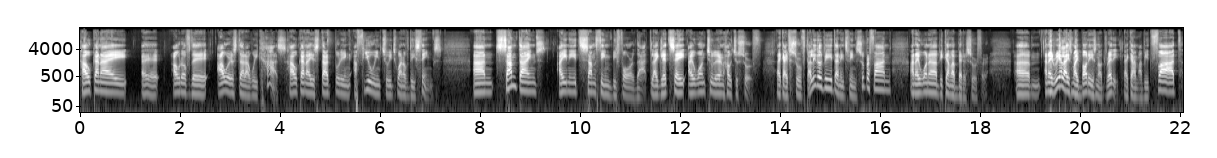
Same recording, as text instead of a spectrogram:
How can I uh, out of the hours that a week has, how can I start putting a few into each one of these things? And sometimes I need something before that. Like, let's say I want to learn how to surf. Like, I've surfed a little bit and it's been super fun, and I want to become a better surfer. Um, and I realize my body is not ready. Like, I'm a bit fat,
